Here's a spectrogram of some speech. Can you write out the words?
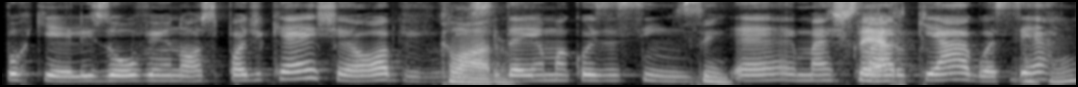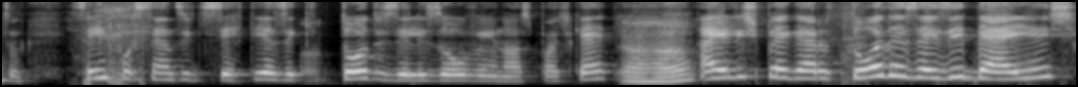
porque eles ouvem o nosso podcast, é óbvio. Claro. Isso daí é uma coisa assim, Sim. é mais Certo. Uhum. claro que água, certo? 100% de certeza que todos eles ouvem o nosso podcast. Aham. Aí eles pegaram todas as ideias,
